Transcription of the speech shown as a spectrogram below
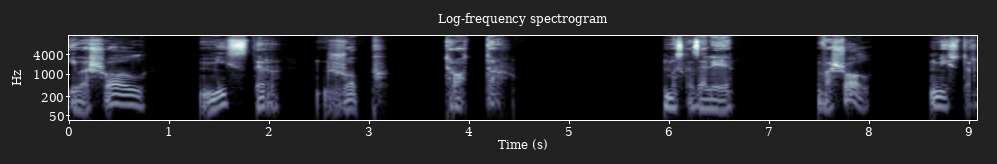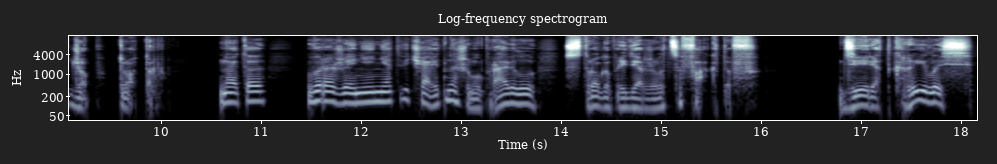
и вошел мистер Джоб Троттер. Мы сказали «вошел мистер Джоб Троттер», но это выражение не отвечает нашему правилу строго придерживаться фактов. Дверь открылась,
